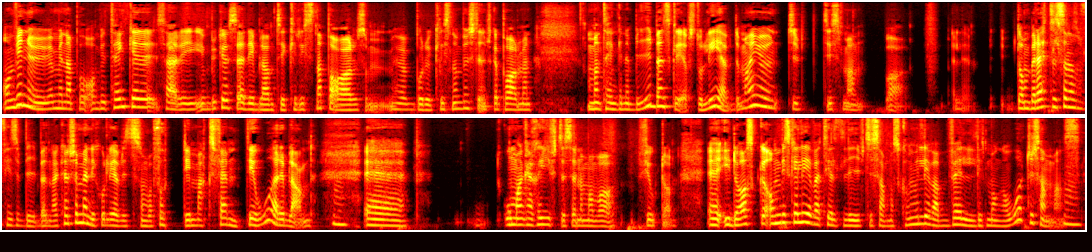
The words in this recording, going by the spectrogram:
om vi nu, jag menar på, om vi tänker så här, jag brukar säga det ibland till kristna par, som både kristna och muslimska par, men om man tänker när Bibeln skrevs, då levde man ju typ tills man var, eller de berättelserna som finns i Bibeln, där kanske människor levde tills de var 40, max 50 år ibland. Eh, och man kanske gifte sig när man var 14. Eh, idag, ska, om vi ska leva ett helt liv tillsammans, kommer vi leva väldigt många år tillsammans.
